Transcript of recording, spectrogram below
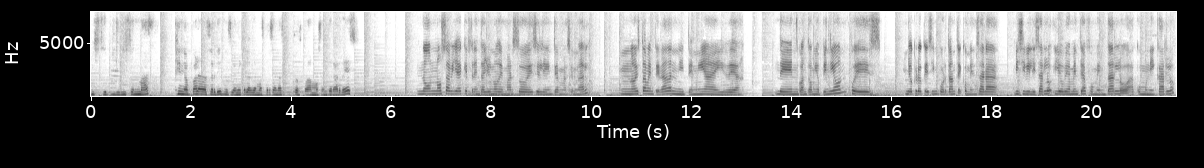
visibilicen más, sino para hacer difusión y que las demás personas nos podamos enterar de eso. No, no sabía que el 31 de marzo es el Día Internacional. No estaba enterada ni tenía idea. De, en cuanto a mi opinión, pues yo creo que es importante comenzar a visibilizarlo y obviamente a fomentarlo, a comunicarlo,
